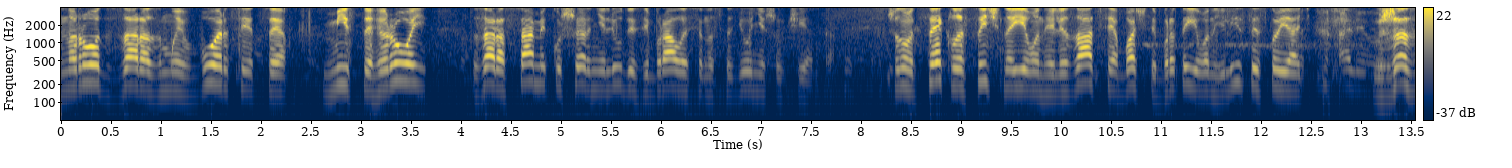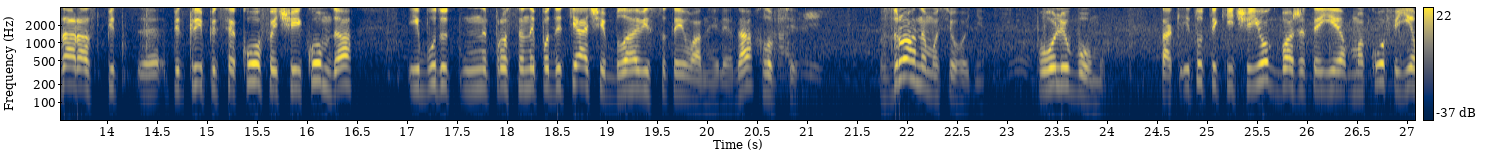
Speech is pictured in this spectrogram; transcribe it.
Народ! Зараз ми в Борці, це місто Герой. Зараз самі кушерні люди зібралися на стадіоні Шевченка. Шановні, це класична євангелізація. Бачите, брати євангелісти стоять. Вже зараз під, е, підкріпиться кофе, чайком, да? і будуть просто не по-дитячі благовістити Євангелія, да, хлопці? Вздрогнемо сьогодні? По-любому. Так, і тут такий чайок, бачите, є макофі, є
